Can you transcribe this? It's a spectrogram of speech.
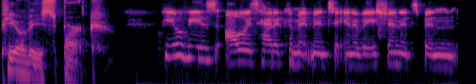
POV Spark. POV's always had a commitment to innovation. It's been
